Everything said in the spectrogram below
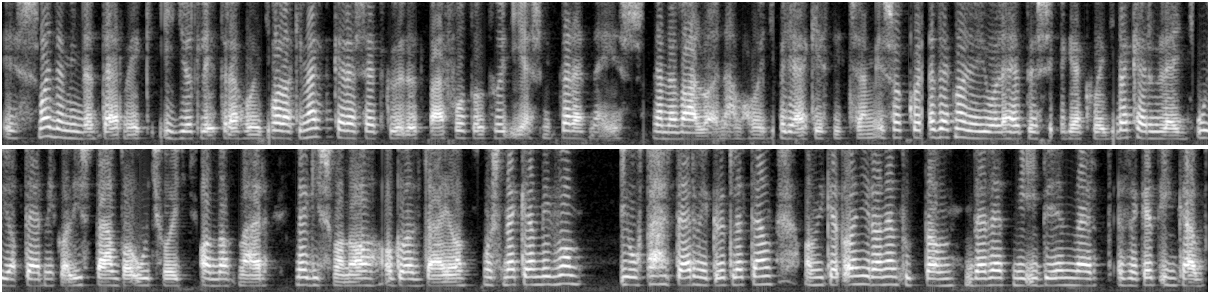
és majdnem minden termék így jött létre, hogy valaki megkeresett, küldött pár fotót, hogy ilyesmit szeretne, és nem-e vállalnám, hogy, hogy elkészítsem. És akkor ezek nagyon jó lehetőségek, hogy bekerül egy újabb termék a listámba, úgyhogy annak már meg is van a, a gazdája. Most nekem még van jó pár termékötletem, amiket annyira nem tudtam bevetni idén, mert ezeket inkább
